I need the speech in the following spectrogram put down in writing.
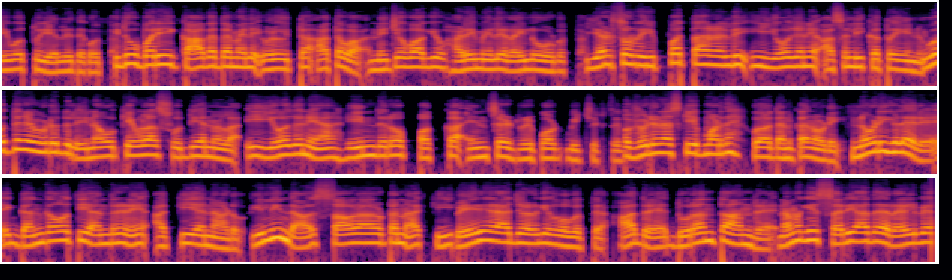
ಇವತ್ತು ಎಲ್ಲಿದೆ ಗೊತ್ತಾ? ಇದು ಬರೀ ಕಾಗದ ಮೇಲೆ ಇಳಿಯುತ್ತಾ ಅಥವಾ ನಿಜವಾಗಿಯೂ ಹಳಿ ಮೇಲೆ ರೈಲು ಓಡುತ್ತಾ? ಎರಡ್ ಸಾವಿರದ ಇಪ್ಪತ್ತಾರರಲ್ಲಿ ಈ ಯೋಜನೆ ಅಸಲಿ ಕಥೆ ಏನು? ಇವತ್ತಿನ ವಿಡಿಯೋದಲ್ಲಿ ನಾವು ಕೇವಲ ಸುದ್ದಿ ಅನ್ನಲ್ಲ ಈ ಯೋಜನೆಯ ಹಿಂದಿರೋ ಪಕ್ಕ ಇನ್ಸೈಡ್ ರಿಪೋರ್ಟ್ ಬಿಚ್ಚಿರ್ತದೆ ವಿಡಿಯೋನ ಸ್ಕಿಪ್ ಮಾಡದೆ ತನಕ ನೋಡಿ. ನೋಡಿ ಗೆಳೆಯರೆ, ಗಂಗಾವತಿ ಅಂದ್ರೇನೆ ಅಕ್ಕಿಯ ನಾಡು. ಇಲ್ಲಿಂದ ಸಾವಿರಾರು ಟನ್ ಅಕ್ಕಿ ಬೇರೆ ರಾಜ್ಯಗಳಿಗೆ ಹೋಗುತ್ತೆ. ಆದ್ರೆ ದುರಂತ ಅಂದ್ರೆ ನಮಗೆ ಸರಿಯಾದ ರೈಲ್ವೆ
